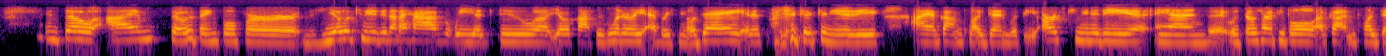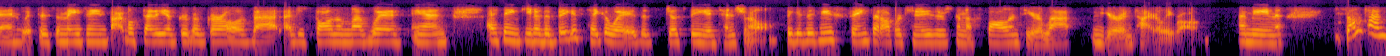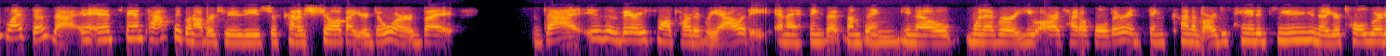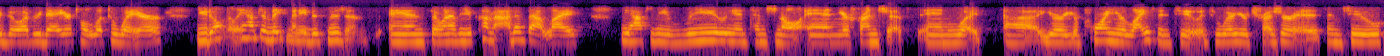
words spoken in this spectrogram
And so I'm so thankful for the yoga community that I have. We do uh, yoga classes literally every single day. It is such a good community. I have gotten plugged in with the arts community and with those kind of people, I've gotten plugged in with this amazing Bible study of group of girls that I've just fallen in love with. And I think, you know, the biggest takeaway is it's just being intentional because if you think that opportunities are just going to fall into your lap, you're entirely wrong. I mean, sometimes life does that and, and it's fantastic when opportunities just kind of show up at your door but that is a very small part of reality and i think that's something you know whenever you are a title holder and things kind of are just handed to you you know you're told where to go every day you're told what to wear you don't really have to make many decisions. And so whenever you come out of that life you have to be really intentional in your friendships and what uh, you're you're pouring your life into into where your treasure is into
